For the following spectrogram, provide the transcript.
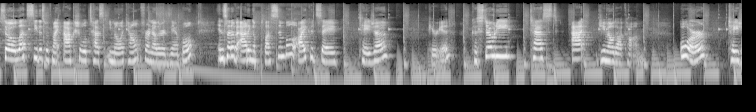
So let's see this with my actual test email account for another example. Instead of adding a plus symbol, I could say Tasia, period, Custode, test at gmail.com or test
